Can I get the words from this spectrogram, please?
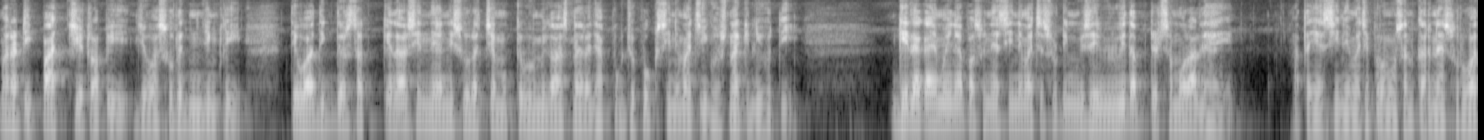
मराठी पाचची ट्रॉफी जेव्हा सूरजने जिंकली तेव्हा दिग्दर्शक केदार शिंदे यांनी सूरजच्या मुख्य भूमिका असणाऱ्या झापूक झुपूक सिनेमाची घोषणा केली होती. गेल्या काही महिन्यापासून या सिनेमाच्या शूटिंगविषयी विविध अपडेट समोर आले आहे. आता या सिनेमाचे प्रमोशन करण्यास सुरुवात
